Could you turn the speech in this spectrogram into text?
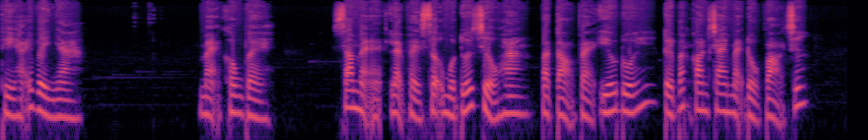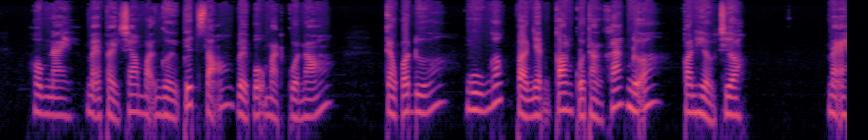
thì hãy về nhà. Mẹ không về. Sao mẹ lại phải sợ một đứa trưởng hoang và tỏ vẻ yếu đuối để bắt con trai mẹ đổ vỏ chứ? Hôm nay mẹ phải cho mọi người biết rõ về bộ mặt của nó. Kẻo có đứa ngu ngốc và nhận con của thằng khác nữa. Con hiểu chưa? Mẹ!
